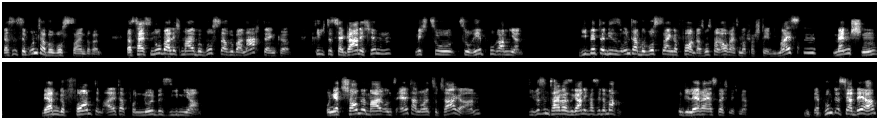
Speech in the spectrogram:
Das ist im Unterbewusstsein drin. Das heißt, nur weil ich mal bewusst darüber nachdenke, kriege ich das ja gar nicht hin, mich zu, zu reprogrammieren. Wie wird denn dieses Unterbewusstsein geformt? Das muss man auch erstmal verstehen. Die meisten Menschen werden geformt im Alter von 0 bis 7 Jahren. Und jetzt schauen wir mal uns Eltern heutzutage an. Die wissen teilweise gar nicht, was sie da machen. Und die Lehrer erst recht nicht mehr. Der Punkt ist ja der,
